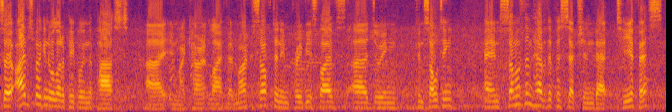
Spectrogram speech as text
So I've spoken to a lot of people in the past, uh, in my current life at Microsoft and in previous lives uh, doing consulting, and some of them have the perception that TFS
